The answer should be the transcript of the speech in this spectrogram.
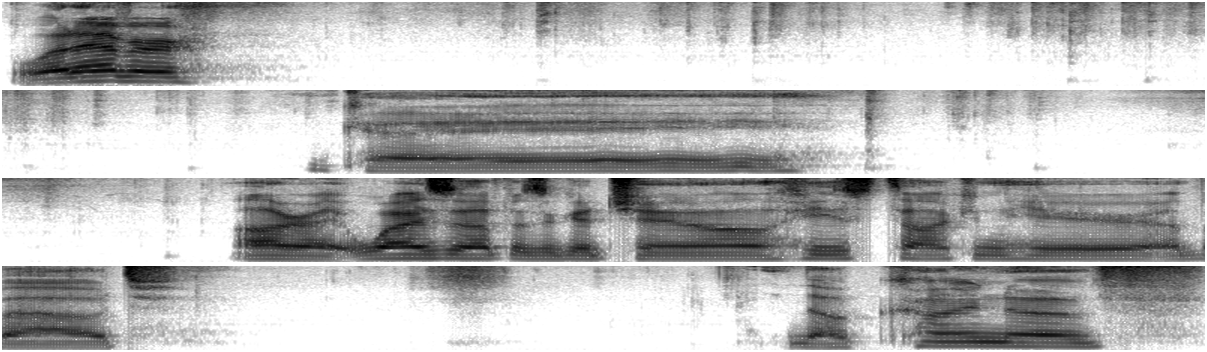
Whatever. Okay. All right, Wise Up is a good channel. He's talking here about the kind of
